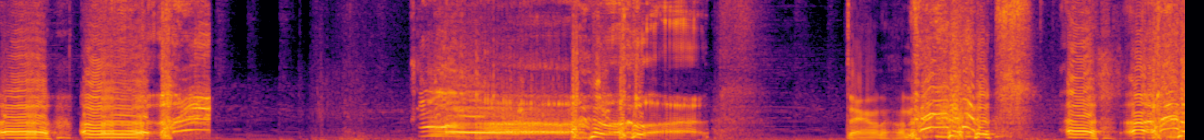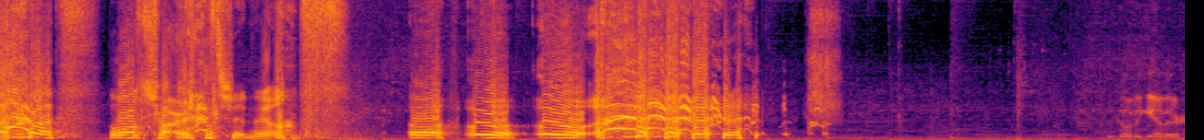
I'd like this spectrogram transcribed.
uh, uh, Down on. uh, uh, I'm all charred and shit now. Uh, uh, uh. We go together.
